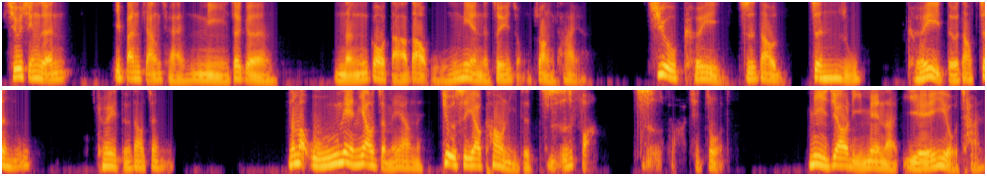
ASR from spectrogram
修行人一般讲起来，你这个能够达到无念的这一种状态啊，就可以知道真如，可以得到正悟，可以得到正悟。那么无念要怎么样呢？就是要靠你的执法。指法去做的，密教里面呢也有禅，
